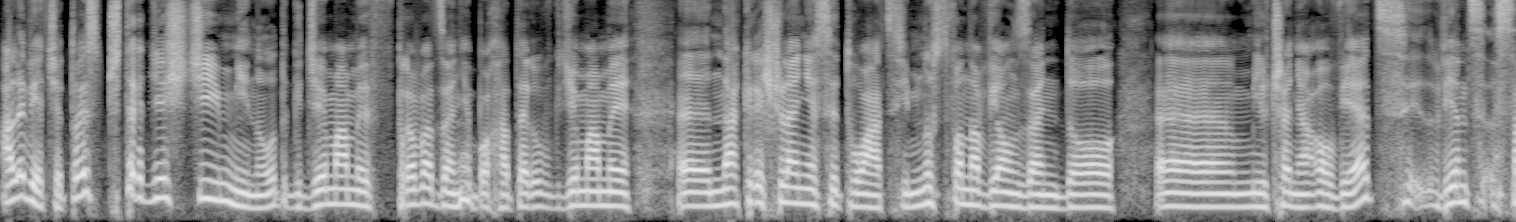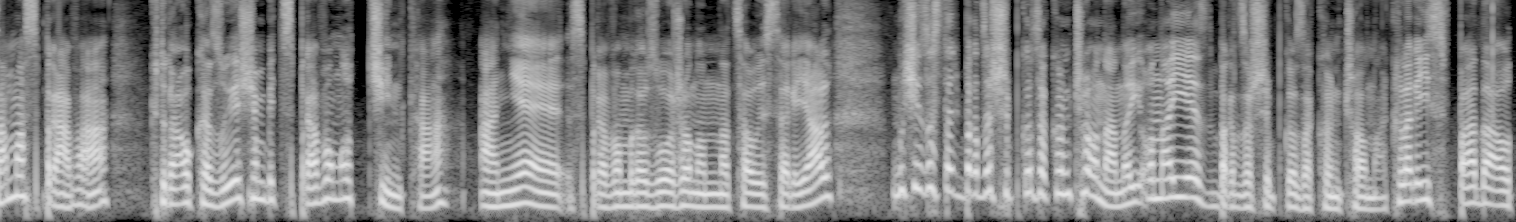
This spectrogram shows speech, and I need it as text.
ale wiecie, to jest 40 minut, gdzie mamy wprowadzenie bohaterów, gdzie mamy e, nakreślenie sytuacji, mnóstwo nawiązań do e, milczenia owiec, więc sama sprawa, która okazuje się być sprawą odcinka, a nie sprawą rozłożoną na cały serial, musi zostać bardzo szybko zakończona. No i ona jest bardzo szybko zakończona. Clarice wpada od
